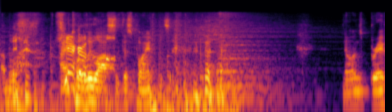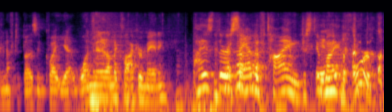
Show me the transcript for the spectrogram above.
I'm, I'm totally lost at this point. no one's brave enough to buzz in quite yet. One minute on the clock remaining. Why is there a sand of time just in, in my the orb?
